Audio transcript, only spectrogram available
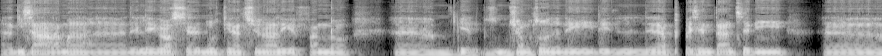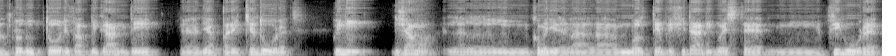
eh, di sala, ma delle grosse multinazionali che fanno, ehm, che diciamo, sono dei, delle rappresentanze di produttori, fabbricanti eh, di apparecchiature. Quindi diciamo, la, la, come dire, la, la molteplicità di queste mh, figure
